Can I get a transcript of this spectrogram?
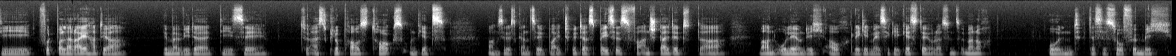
Die Footballerei hat ja immer wieder diese zuerst Clubhouse Talks und jetzt machen sie das Ganze bei Twitter Spaces veranstaltet. Da waren Ole und ich auch regelmäßige Gäste oder sind es immer noch. Und das ist so für mich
